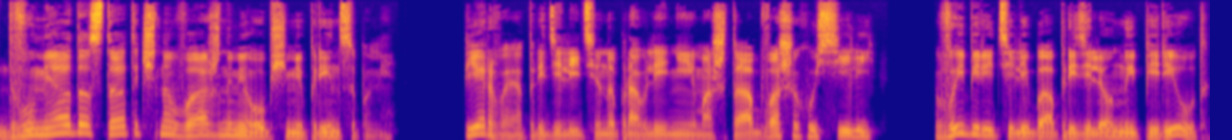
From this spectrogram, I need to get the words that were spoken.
двумя достаточно важными общими принципами. Первое — определите направление и масштаб ваших усилий. Выберите либо определенный период,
